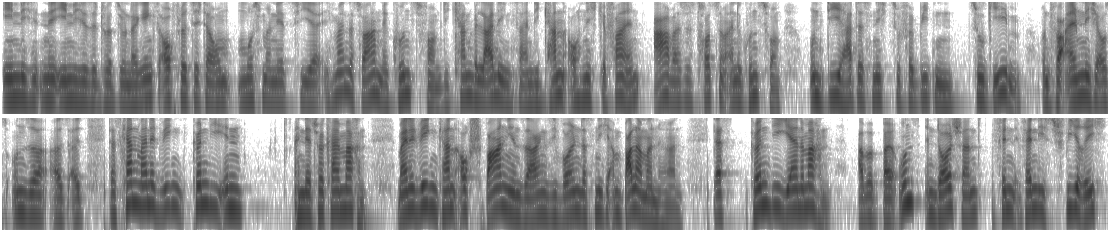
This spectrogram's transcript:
ähnlich, eine ähnliche Situation. Da ging es auch plötzlich darum, muss man jetzt hier, ich meine, das war eine Kunstform, die kann beleidigend sein, die kann auch nicht gefallen, aber es ist trotzdem eine Kunstform. Und die hat es nicht zu verbieten, zu geben. Und vor allem nicht aus unserer, aus, das kann meinetwegen, können die in in der Türkei machen. Meinetwegen kann auch Spanien sagen, sie wollen das nicht am Ballermann hören. Das können die gerne machen. aber bei uns in Deutschland fände fänd ich es schwierig,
